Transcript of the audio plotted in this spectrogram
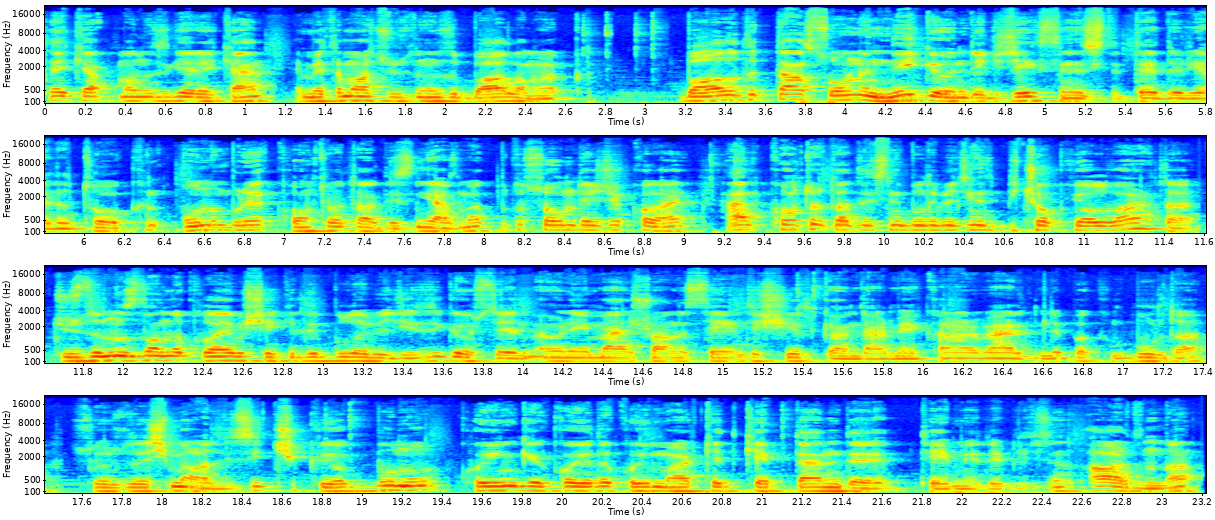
Tek yapmanız gereken Metamask cüzdanınızı bağlamak, Bağladıktan sonra ne göndereceksiniz işte Tether ya da token onu buraya kontrat adresini yazmak. Bu da son derece kolay. Hem kontrat adresini bulabileceğiniz birçok yol var da cüzdanınızdan da kolay bir şekilde bulabileceğinizi gösterelim. Örneğin ben şu anda Sanity Shield göndermeye karar verdiğimde bakın burada sözleşme adresi çıkıyor. Bunu CoinGecko ya da CoinMarketCap'ten de temin edebilirsiniz. Ardından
